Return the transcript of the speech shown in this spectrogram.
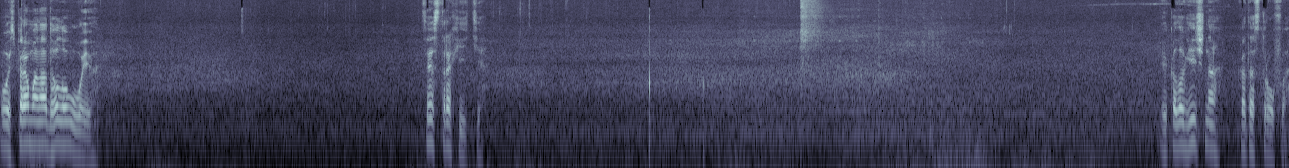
Ось прямо над головою. Це страхіття. Екологічна катастрофа.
